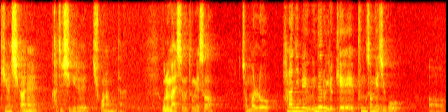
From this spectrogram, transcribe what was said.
귀한 시간을 가지시기를 축원합니다. 오늘 말씀을 통해서 정말로 하나님의 은혜로 이렇게 풍성해지고 어,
